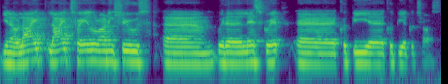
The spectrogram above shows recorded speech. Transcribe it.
you know light light trail running shoes um, with a less grip uh, could be uh, could be a good choice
